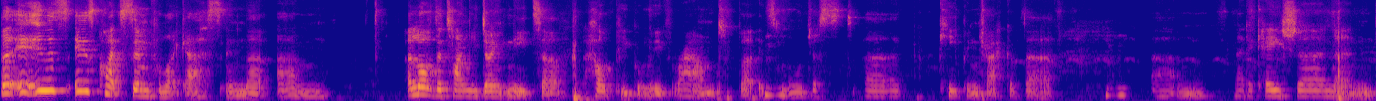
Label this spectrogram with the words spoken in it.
but it, it, was it was quite simple i guess in that um, a lot of the time you don't need to help people move around but it's mm-hmm. more just uh, keeping track of their mm-hmm um, medication and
